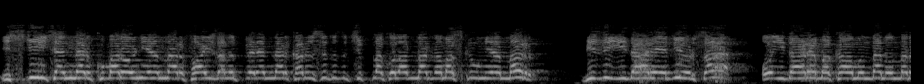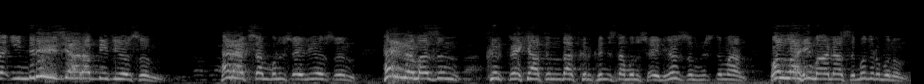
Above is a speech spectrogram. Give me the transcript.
İçki içenler, kumar oynayanlar, faiz alıp verenler, karısı kızı çıplak olanlar, namaz kılmayanlar bizi idare ediyorsa o idare makamından onlara indiririz ya Rabbi diyorsun. Her akşam bunu söylüyorsun. Her namazın 40 rekatında 40.sında bunu söylüyorsun Müslüman. Vallahi manası budur bunun.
